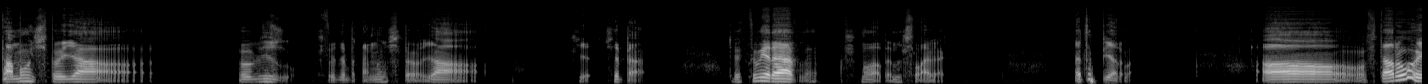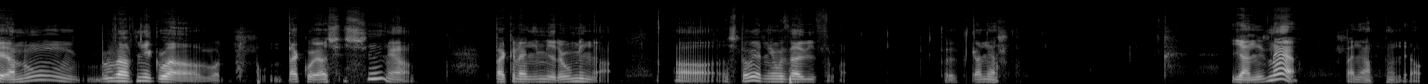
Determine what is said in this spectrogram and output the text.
тому, что я вижу, судя по тому, что я считаю. То есть вы разные с молодым человеком. Это первое. А второе, ну, возникло вот такое ощущение, по крайней мере у меня, а, что вы от него зависимы. То есть, конечно, я не знаю, понятное дело,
